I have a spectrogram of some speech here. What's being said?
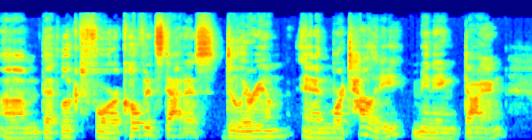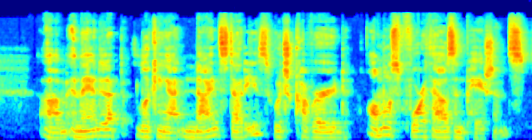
um, that looked for COVID status, delirium, and mortality, meaning dying, um, and they ended up looking at nine studies, which covered almost 4,000 patients.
